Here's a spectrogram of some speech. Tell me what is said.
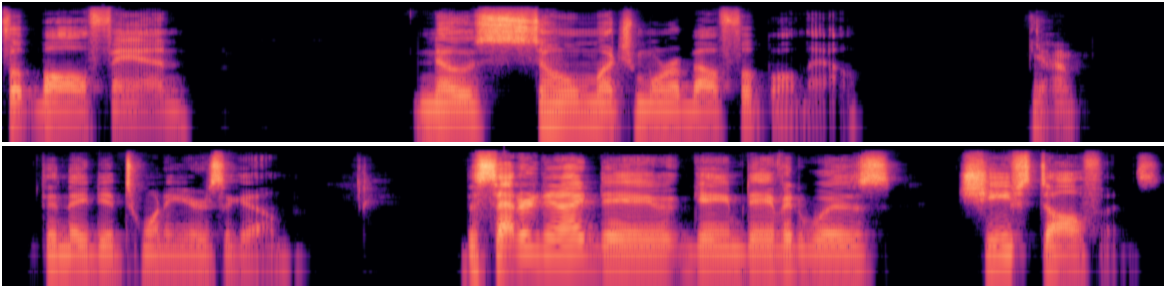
football fan knows so much more about football now. Yeah. Than they did 20 years ago. The Saturday night day game, David, was Chiefs Dolphins.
